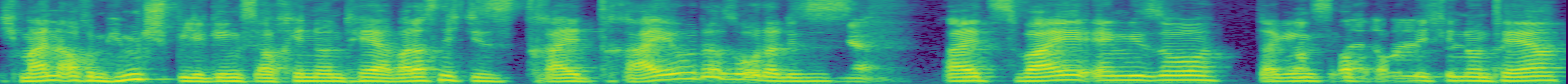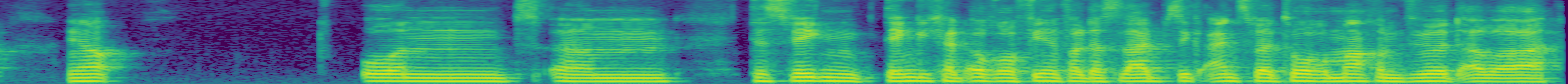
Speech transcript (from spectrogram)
Ich meine, auch im Hinspiel ging es auch hin und her. War das nicht dieses 3-3 oder so? Oder dieses ja. 3-2 irgendwie so? Da ging es auch ordentlich hin und her. Ja. Und ähm, Deswegen denke ich halt auch auf jeden Fall, dass Leipzig ein, zwei Tore machen wird, aber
